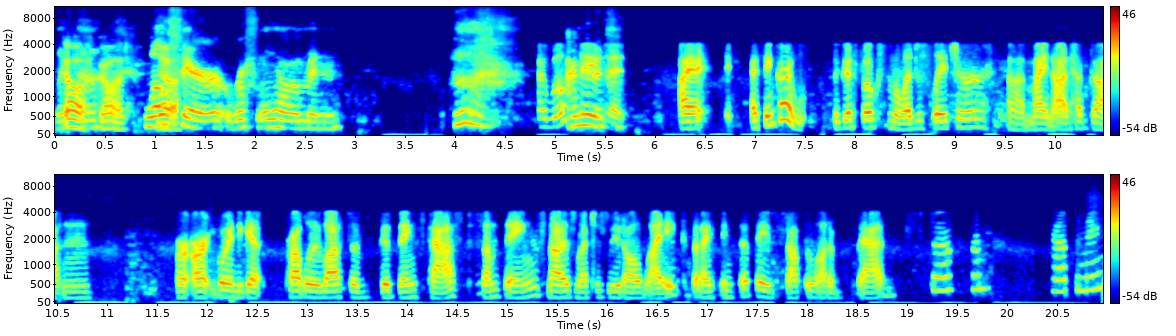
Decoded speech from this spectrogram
like oh god welfare yeah. reform and i will say gonna... that i i think our the good folks in the legislature uh, might not have gotten or aren't going to get probably lots of good things passed. Some things, not as much as we'd all like, but I think that they've stopped a lot of bad stuff from happening.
